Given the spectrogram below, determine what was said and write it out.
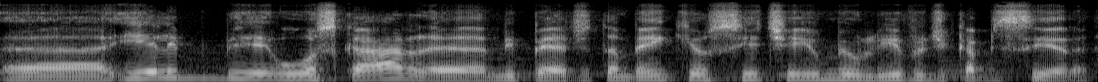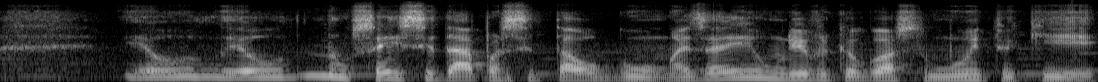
Uh, e ele, o Oscar uh, me pede também que eu cite o meu livro de cabeceira. Eu, eu não sei se dá para citar algum, mas aí um livro que eu gosto muito e que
